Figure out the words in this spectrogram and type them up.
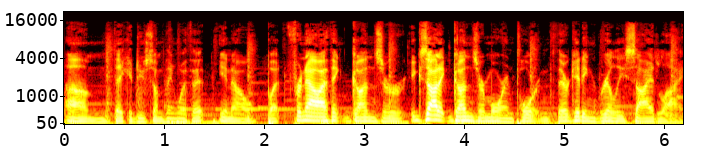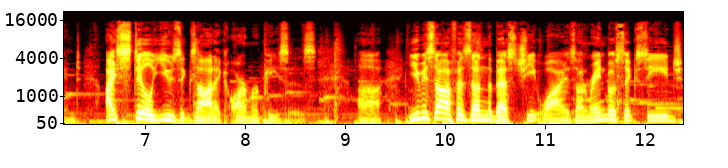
um, they could do something with it, you know. But for now, I think guns are exotic guns are more important. They're getting really sidelined. I still use exotic armor pieces. Uh, Ubisoft has done the best cheat wise. On Rainbow Six Siege,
